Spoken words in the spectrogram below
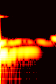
la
